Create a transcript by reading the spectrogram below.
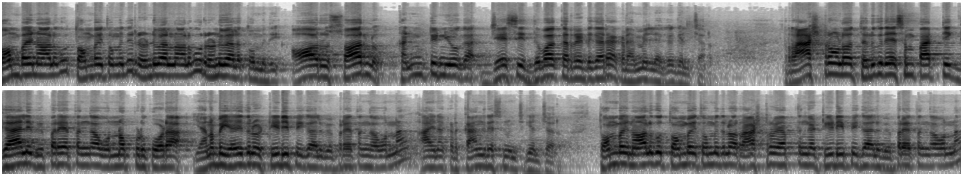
తొంభై నాలుగు తొంభై తొమ్మిది రెండు వేల నాలుగు రెండు వేల తొమ్మిది ఆరు సార్లు కంటిన్యూగా జేసీ దివాకర్ రెడ్డి గారే అక్కడ ఎమ్మెల్యేగా గెలిచారు. రాష్ట్రంలో తెలుగుదేశం పార్టీ గాలి విపరీతంగా ఉన్నప్పుడు కూడా ఎనభై ఐదులో టీడీపీ గాలి విపరీతంగా ఉన్నా ఆయన అక్కడ కాంగ్రెస్ నుంచి గెలిచారు. తొంభై నాలుగు తొంభై తొమ్మిదిలో రాష్ట్ర వ్యాప్తంగా టీడీపీ గాలి విపరీతంగా ఉన్నా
